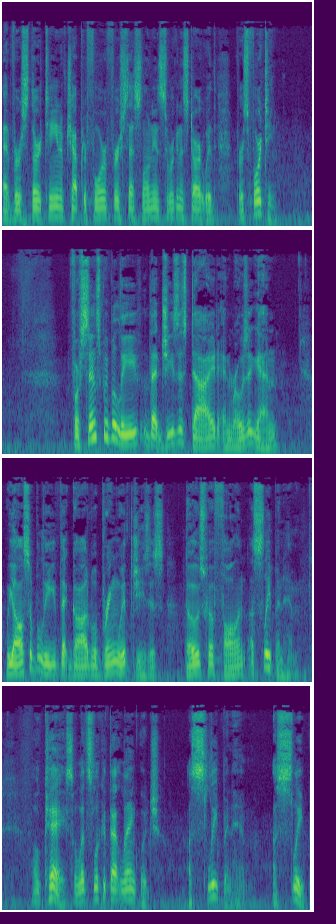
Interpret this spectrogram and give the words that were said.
at verse 13 of chapter 4 of 1 Thessalonians. So we're going to start with verse 14. For since we believe that Jesus died and rose again, we also believe that God will bring with Jesus those who have fallen asleep in him. Okay, so let's look at that language. Asleep in him. Asleep.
